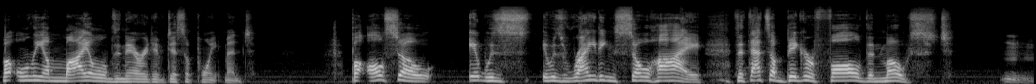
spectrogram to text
but only a mild narrative disappointment. But also, it was it was riding so high that that's a bigger fall than most. hmm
